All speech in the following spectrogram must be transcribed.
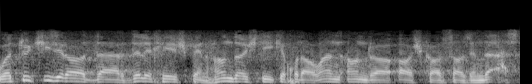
و تو چیزی را در دل خیش پنهان داشتی که خداوند آن را آشکار سازنده است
